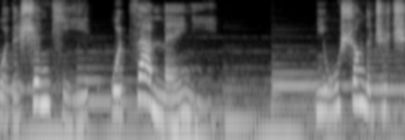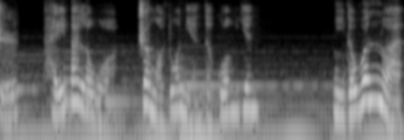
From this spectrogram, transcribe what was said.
我的身体，我赞美你。你无声的支持，陪伴了我这么多年的光阴。你的温暖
